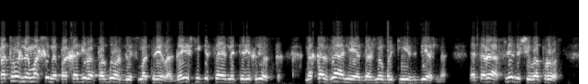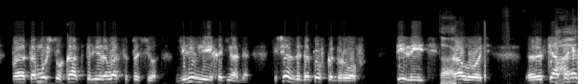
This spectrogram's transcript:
Патрульная машина проходила по городу и смотрела. Гаишники стоят на перекрестках. Наказание должно быть неизбежно. Это раз. Следующий вопрос. Потому что как тренироваться, то все. В деревню ехать надо. Сейчас заготовка дров, пилить, Так. колоть, э, тяпать А это-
